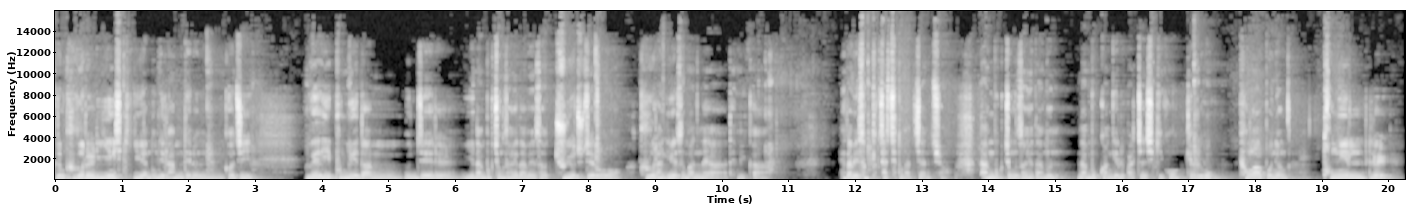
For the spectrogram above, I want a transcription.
그럼 그거를 이행시키기 위한 논의를 하면 되는 거지 왜 이 북미회담 문제를 이 남북 정상회담에서 주요 주제로 그걸 하기 위해서 만나야 됩니까? 회담의 성격 자체도 맞지 않죠. 남북 정상회담은 남북 관계를 발전시키고 결국 평화 번영 통일을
